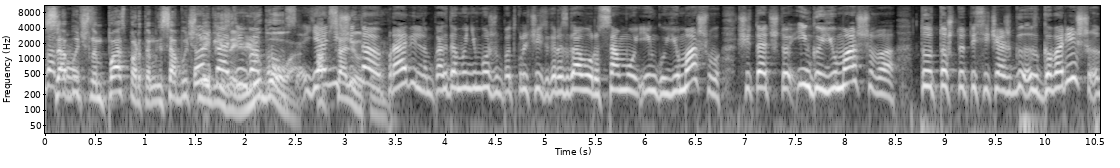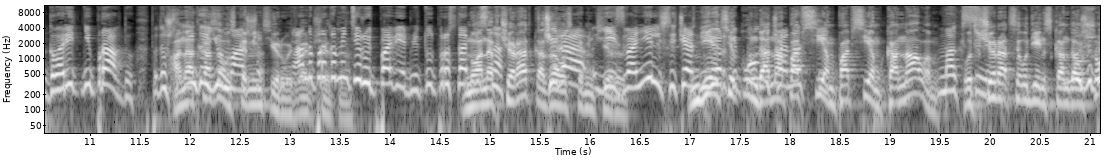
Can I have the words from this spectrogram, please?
с обычным паспортом и с обычной Только визой. Любого. вопрос. Я Абсолютно. не считаю правильным, когда мы не можем подключить к разговору саму Ингу Юмашеву, считать, что Инга Юмашева, то, то что ты сейчас говоришь, говорит неправду. Потому что Она Инга Юмашева... Она прокомментирует, поверь мне. Тут просто Но написано... она вчера отказалась вчера комментировать. ей звонили, сейчас Нет, секунду, полночь, она по всем, по всем каналам. Максим, вот вчера целый день скандал шел,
